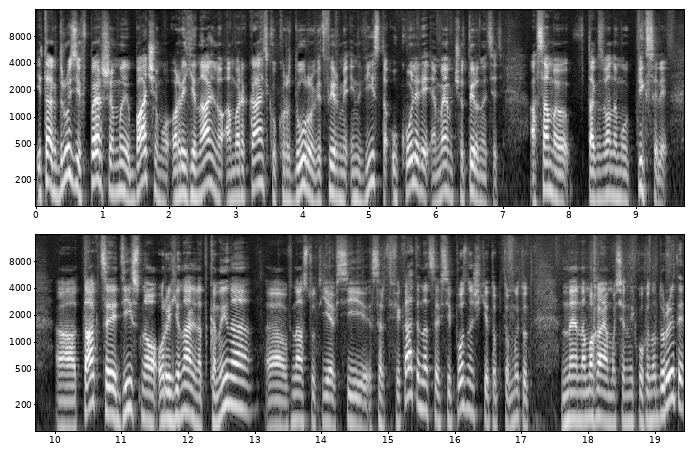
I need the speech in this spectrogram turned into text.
І так, друзі, вперше ми бачимо оригінальну американську кордуру від фірми Invista у кольорі MM14, а саме в так званому пікселі. Так, це дійсно оригінальна тканина. В нас тут є всі сертифікати на це, всі позначки, тобто ми тут не намагаємося нікого надурити.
